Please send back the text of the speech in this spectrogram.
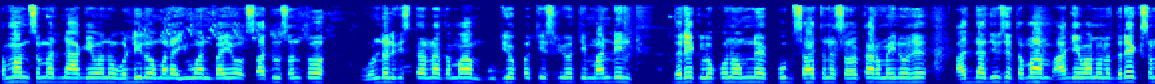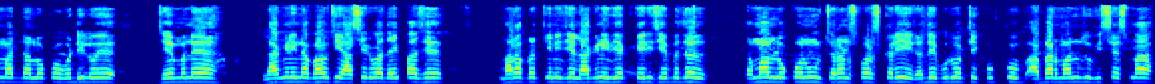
તમામ સમાજના આગેવાનો, વડીલો, અમારા યુવાન ભાઈઓ, સાધુ સંતો, ગોંડલ વિસ્તારના તમામ ઉદ્યોગપતિશ્રીઓથી માંડીને દરેક લોકોનો અમને ખૂબ સાથ અને સહકાર મળ્યો છે. આજના દિવસે તમામ આગેવાનો અને દરેક સમાજના લોકો, વડીલોએ જે મને લાગણીના ભાવથી આશીર્વાદ આપ્યા છે, મારા પ્રત્યેની જે લાગણી વ્યક્ત કરી છે એ બદલ તમામ લોકોનું ચરણ સ્પર્શ કરી હૃદયપૂર્વકથી ખૂબ ખૂબ આભાર માનું છું. વિશેષમાં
